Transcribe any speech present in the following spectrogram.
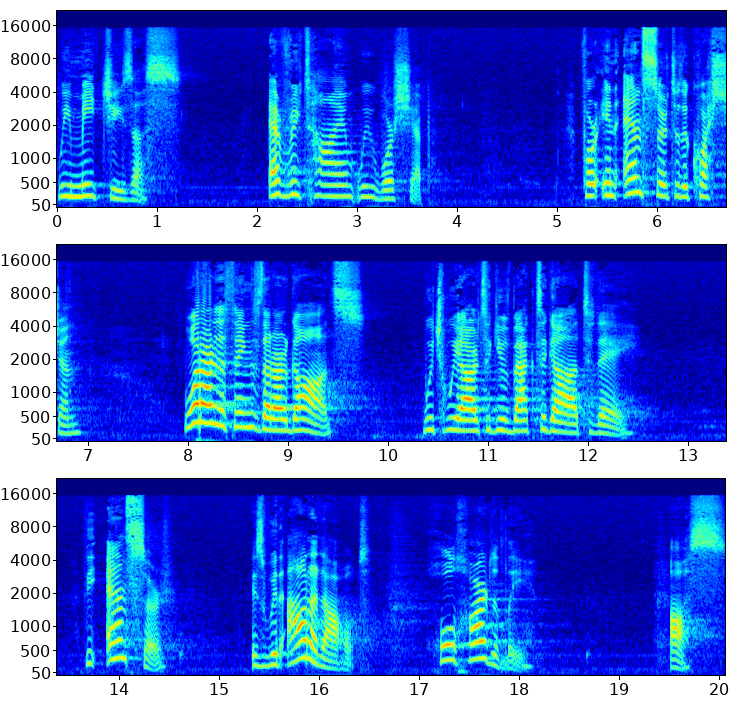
we meet Jesus every time we worship. For in answer to the question, what are the things that are God's, which we are to give back to God today? The answer is without a doubt, wholeheartedly, us.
